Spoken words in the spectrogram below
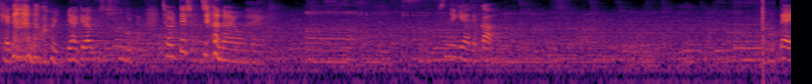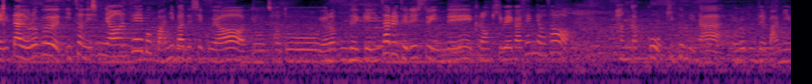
대단하다고 이야기를 하고 싶습니다. 절대 쉽지 않아요. 네. 어, 무슨 얘기 해야 될까? 네, 일단 여러분 2020년 새해 복 많이 받으시고요. 또 저도 여러분들께 인사를 드릴 수 있는 그런 기회가 생겨서 반갑고 기쁩니다. 여러분들 많이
